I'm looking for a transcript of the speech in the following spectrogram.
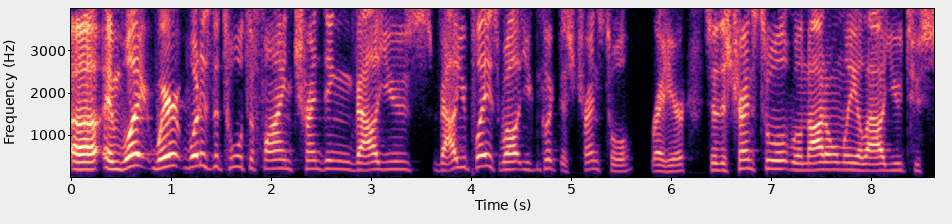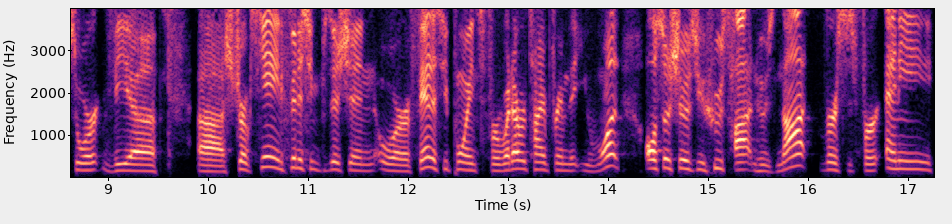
Uh, and what where what is the tool to find trending values value plays? Well, you can click this trends tool right here. So this trends tool will not only allow you to sort via uh, strokes gained, finishing position, or fantasy points for whatever time frame that you want. Also shows you who's hot and who's not versus for any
